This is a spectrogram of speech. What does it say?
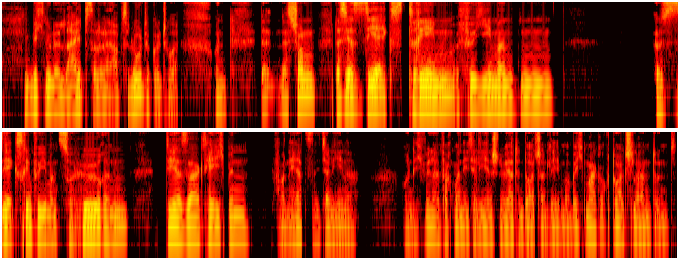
nicht nur eine Leit, sondern eine absolute Kultur. Und das ist schon, das ist ja sehr extrem für jemanden, also sehr extrem für jemanden zu hören, der sagt, hey, ich bin von Herzen Italiener und ich will einfach meine italienischen Werte in Deutschland leben, aber ich mag auch Deutschland und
